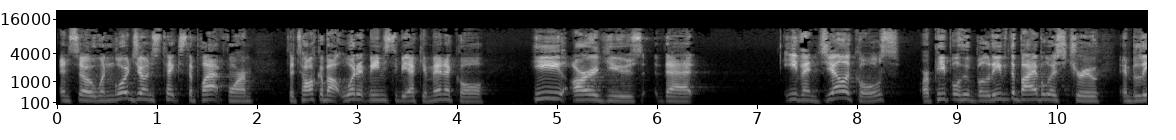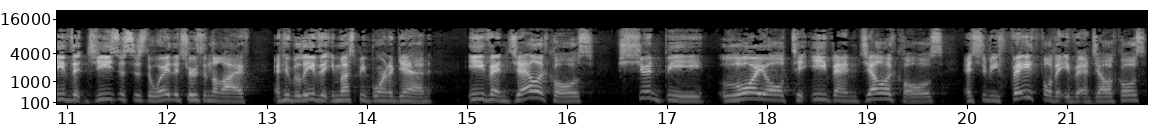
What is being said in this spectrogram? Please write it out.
and so when Lloyd-Jones takes the platform to talk about what it means to be ecumenical, he argues that evangelicals or people who believe the Bible is true and believe that Jesus is the way, the truth, and the life and who believe that you must be born again, evangelicals should be loyal to evangelicals and should be faithful to evangelicals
